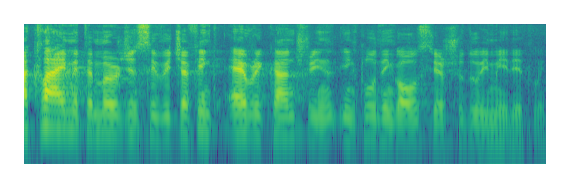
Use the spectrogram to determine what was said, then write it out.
a climate emergency, which I think every country, including Austria, should do immediately.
